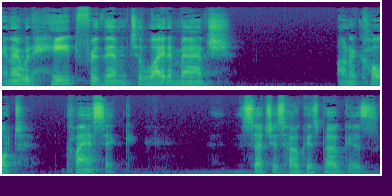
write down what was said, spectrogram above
and I would hate for them to light a match on a cult classic such as Hocus Pocus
